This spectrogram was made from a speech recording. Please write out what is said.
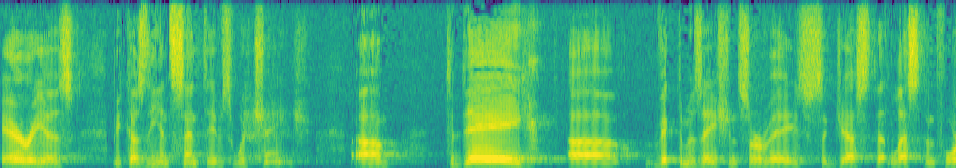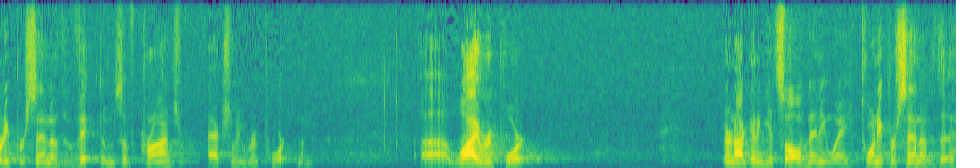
areas, because the incentives would change. Um, today, uh, victimization surveys suggest that less than 40% of the victims of crimes actually report them. Uh, why report? They're not going to get solved anyway. 20% of the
